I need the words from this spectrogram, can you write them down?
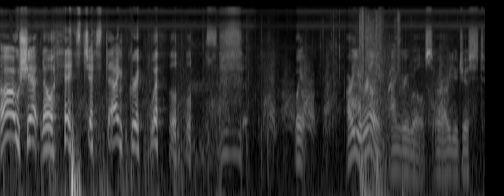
Oh shit, no, it's just Angry Wolves! Wait, are you really Angry Wolves, or are you just...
